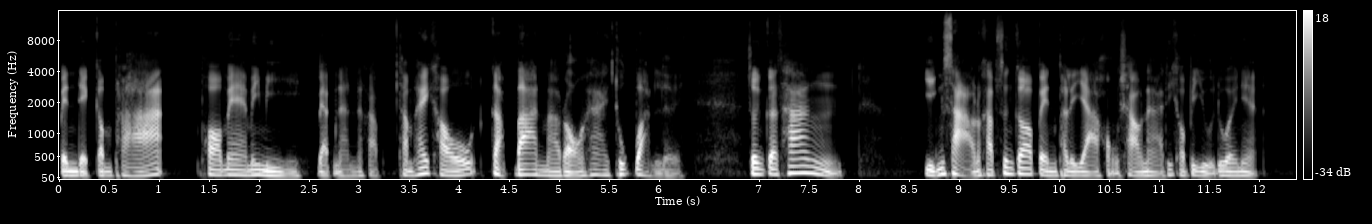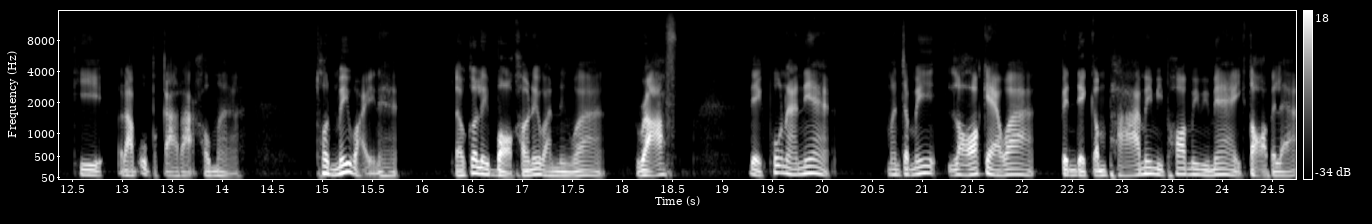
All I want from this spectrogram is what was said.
เป็นเด็กกำพร้า พ่อแม่ไม่มีแบบนั้นนะครับทำให้เขากลับบ้านมาร้องไห้ทุกวันเลย จนกระทั่ง หญิงสาวนะครับ ซึ่งก็เป็นภรรยาของชาวนาที่เขาไปอยู่ด้วยเนี่ยที่รับอุปการะเขามา ทนไม่ไหวนะฮะแล้วก็เลยบอกเขาในวันหนึ่งว่าราฟเด็กพวกนั้นเนี่ยมันจะไม่ล้อแกว่าเป็นเด็กกำพร้าไม่มีพ่อไม่มีแม่อีกต่อไปแล้ว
